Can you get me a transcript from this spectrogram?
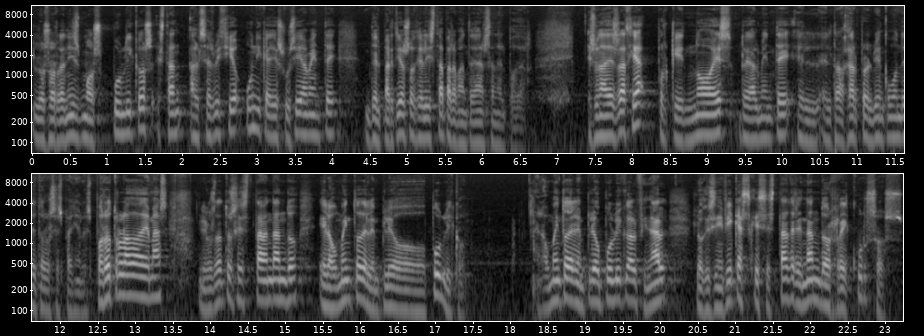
los organismos públicos están al servicio única y exclusivamente del Partido Socialista para mantenerse en el poder. Es una desgracia porque no es realmente el, trabajar por el bien común de todos los españoles. Por otro lado, además, los datos que estaban dando el aumento del empleo público. El aumento del empleo público al final lo que significa es que se está drenando recursos,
